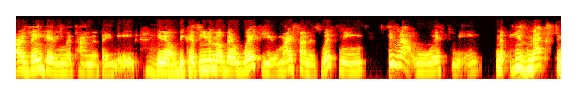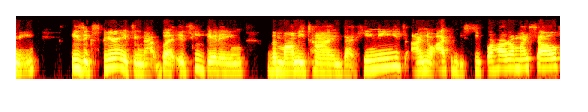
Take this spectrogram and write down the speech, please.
are they getting the time that they need? Mm-hmm. you know hmm. because even though they're with you my son is with me. He's not with me. No, he's next to me. He's experiencing that but is he getting the mommy time that he needs? I know i can be super hard on myself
